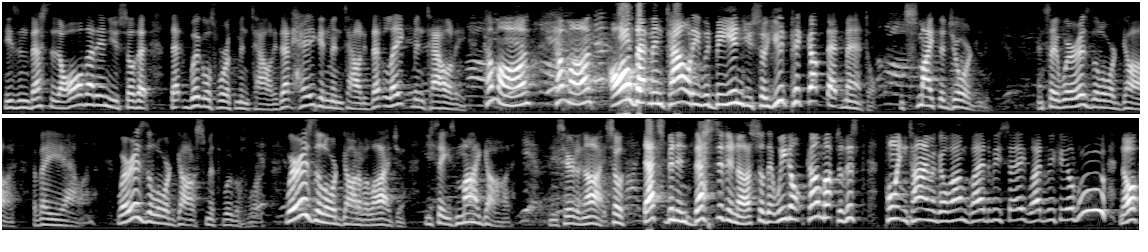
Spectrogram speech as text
He's invested all that in you so that that Wigglesworth mentality, that Hagin mentality, that Lake mentality, come on, come on, all that mentality would be in you so you'd pick up that mantle and smite the Jordan and say, Where is the Lord God of A.E. Allen? Where is the Lord God of Smith Wigglesworth? Where is the Lord God of Elijah? You say, He's my God. And He's here tonight. So that's been invested in us so that we don't come up to this point in time and go, I'm glad to be saved, glad to be filled. Woo! No,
